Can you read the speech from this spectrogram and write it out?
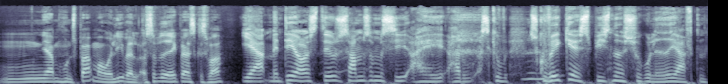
Mm, jamen, hun spørger mig alligevel, og så ved jeg ikke, hvad jeg skal svare. Ja, men det er også det er jo det samme som at sige, ej, har du, skal, skulle vi ikke øh, spise noget chokolade i aften?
